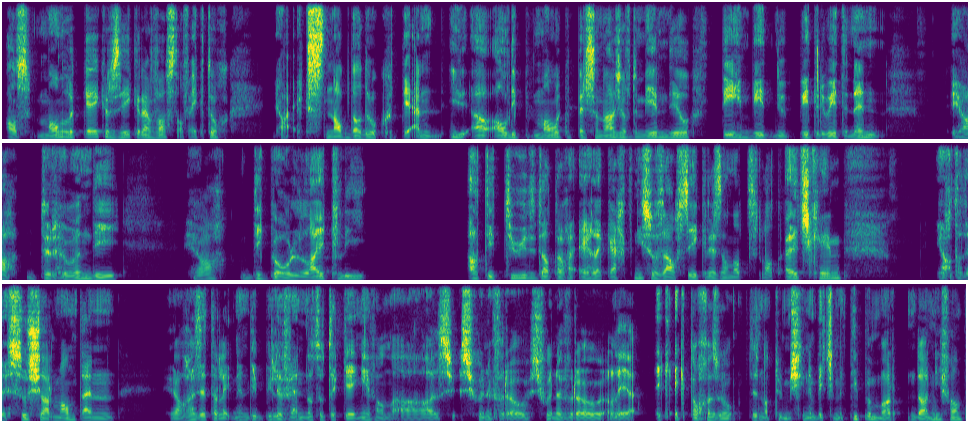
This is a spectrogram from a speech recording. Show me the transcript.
als mannelijk kijker, zeker en vast, of ik toch, ja, ik snap dat ook. En al die mannelijke personages, of de merendeel, tegen Peter Weten in, ja, door gewoon die, ja, die go likely attitude, dat toch eigenlijk echt niet zo zelfzeker is dan dat laat uitschijnen. Ja, dat is zo charmant en ja, je zit er like een debiele vent naartoe te kijken van, ah, schone vrouw, schone vrouw. Allee, ja, ik, ik toch zo, het is natuurlijk misschien een beetje mijn type, maar daar niet van.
